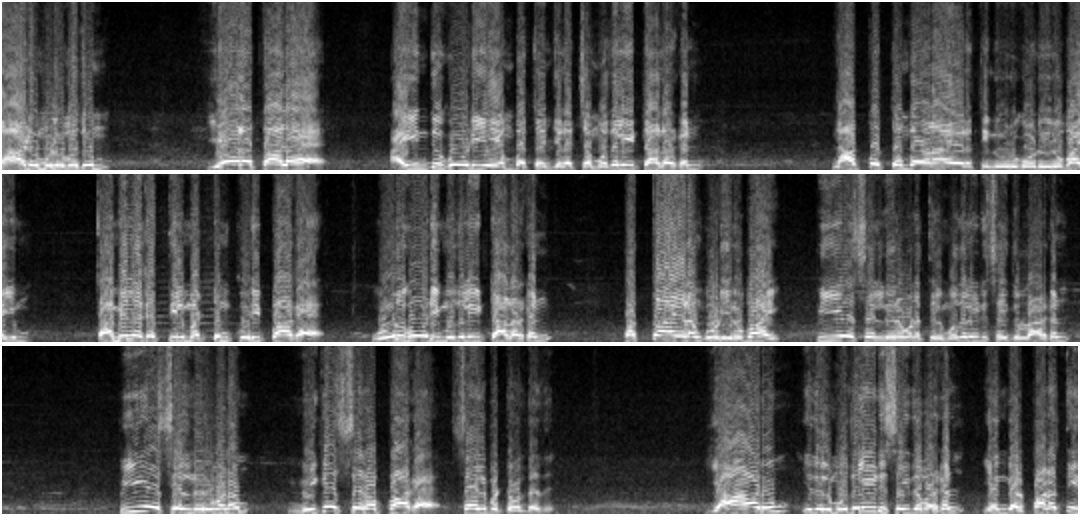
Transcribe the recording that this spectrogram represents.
நாடு முழுவதும் ஏறத்தாழ ஐந்து கோடியே எண்பத்தஞ்சு லட்சம் முதலீட்டாளர்கள் நாற்பத்தொன்பதனாயிரத்தி நூறு கோடி ரூபாயும் தமிழகத்தில் மட்டும் குறிப்பாக ஒரு கோடி முதலீட்டாளர்கள் பத்தாயிரம் கோடி ரூபாய் பிஎஸ்எல் நிறுவனத்தில் முதலீடு செய்துள்ளார்கள். பிஎஸ்எல் நிறுவனம் மிக சிறப்பாக செயல்பட்டு வந்தது. யாரும் இதில் முதலீடு செய்தவர்கள் எங்கள் பணத்தை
